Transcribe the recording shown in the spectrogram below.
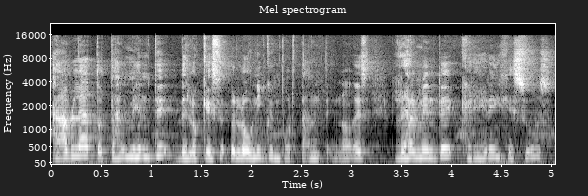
habla totalmente de lo que es lo único importante, ¿no? Es realmente creer en Jesús.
